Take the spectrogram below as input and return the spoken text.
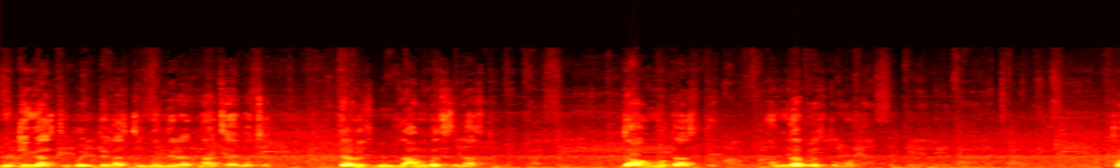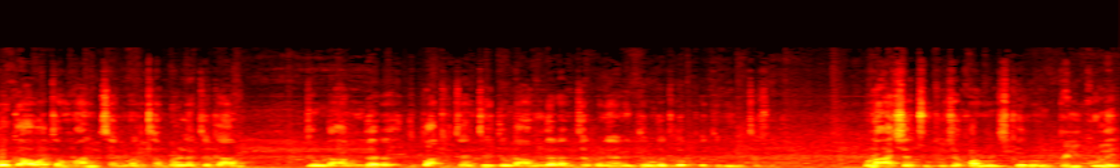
मिटिंग असते बैठक असते मंदिरात नाचायबाच्या त्यावेळेस मी लांब बसलेला असतो. गाव मोठा असतो आमदार नसतो मोठा. व गावाचा मान सन्मान सांभाळण्याचं काम जेवढं आमदार बाकीच्यांचं तेवढं आमदारांचं पण आणि तेवढंच लोकप्रतिनिधींचं सुद्धा. म्हणून अशा चुकीच्या कॉमेंट्स करून बिलकुलही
